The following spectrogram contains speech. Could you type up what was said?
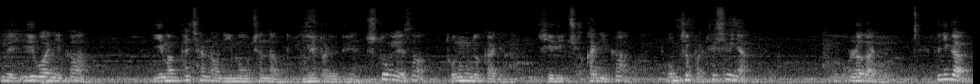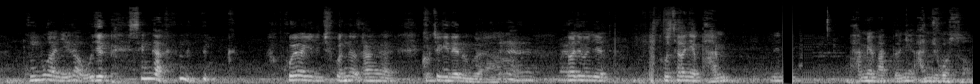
근데 이리고 하니까 2만 8천 원 나오는데 2만 5천 나오네 이게 빠르대 수동에서 도농역까지 길이 쭉 가니까 엄청 빨리 택시 그냥 올라가지고 그러니까 공부가 아니라 오직 생각은 고양이도 죽었나 살았나 걱정이 되는 거야 그래. 그래가지고 이제 도착하니 밤 밤에 봤더니 안 죽었어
